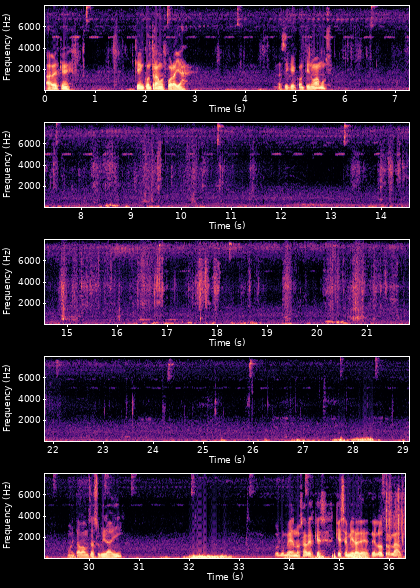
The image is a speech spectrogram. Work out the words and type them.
a ver qué, qué encontramos por allá. Así que continuamos. Vamos a subir ahí. Por lo menos a ver qué, qué se mira desde el otro lado.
